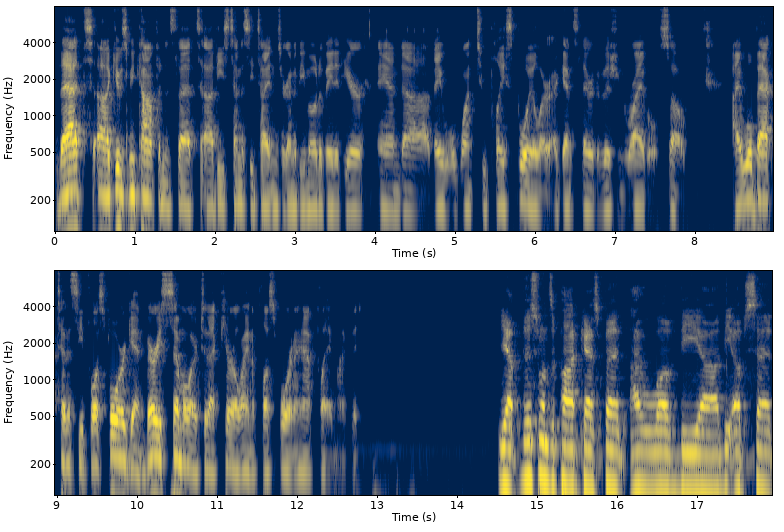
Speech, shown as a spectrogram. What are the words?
that uh, gives me confidence that uh, these Tennessee Titans are going to be motivated here and uh, they will want to play spoiler against their division rival. So I will back Tennessee plus four again, very similar to that Carolina plus four and a half play, in my opinion. Yep, this one's a podcast bet. I love the uh, the upset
